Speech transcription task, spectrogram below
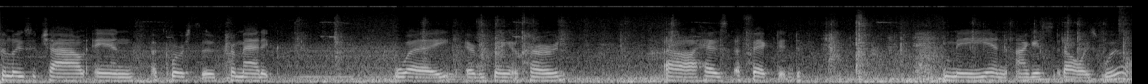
to lose a child, and of course, the traumatic way everything occurred uh, has affected me, and I guess it always will.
